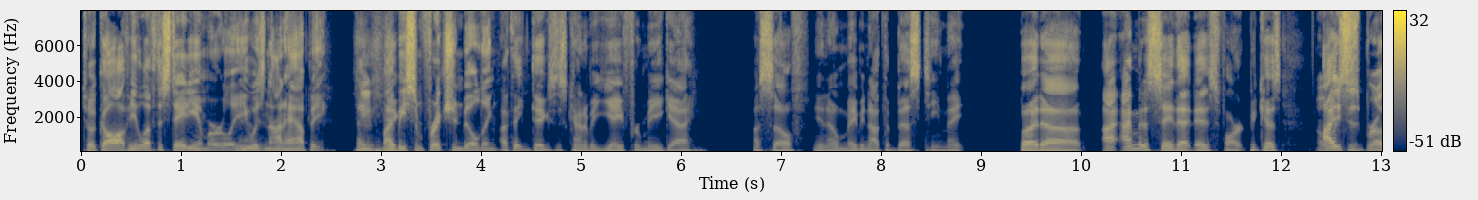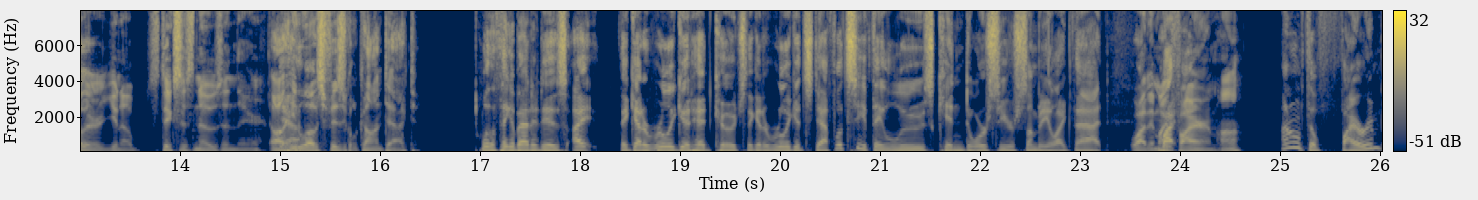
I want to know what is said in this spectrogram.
took off. He left the stadium early. He was not happy. I think, Might Diggs, be some friction building. I think Diggs is kind of a yay for me guy myself. You know, maybe not the best teammate, but uh, I, I'm going to say that as fart because At I- least his brother, you know, sticks his nose in there. Uh, Yeah. He loves physical contact. Well, the thing about it is, I they got a really good head coach. They got a really good staff. Let's see if they lose Ken Dorsey or somebody like that. Why they might My- fire him, huh? I don't know if they'll fire him,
